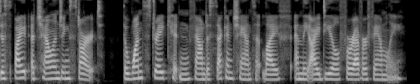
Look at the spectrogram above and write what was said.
Despite a challenging start, the once stray kitten found a second chance at life and the ideal forever family.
